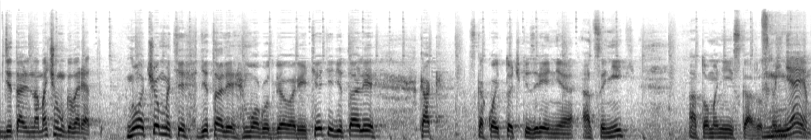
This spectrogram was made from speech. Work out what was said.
детали нам о чем говорят? Ну, о чем эти детали могут говорить? Эти детали, как, с какой точки зрения оценить, о том они и скажут. Вменяем?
